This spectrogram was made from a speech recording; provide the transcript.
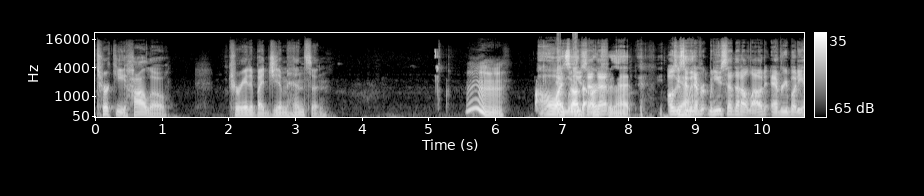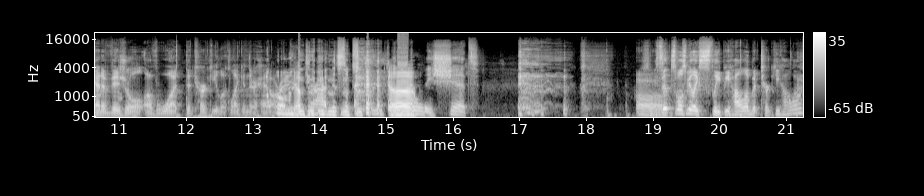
Turkey Hollow, created by Jim Henson. Hmm. Oh, I And when saw the art that- for that. I was gonna say whenever when you said that out loud, everybody had a visual of what the turkey looked like in their head already. Oh Yep. God, this looks creepy. Duh. Holy shit! Oh, Is it supposed to be like Sleepy Hollow but Turkey Hollow?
